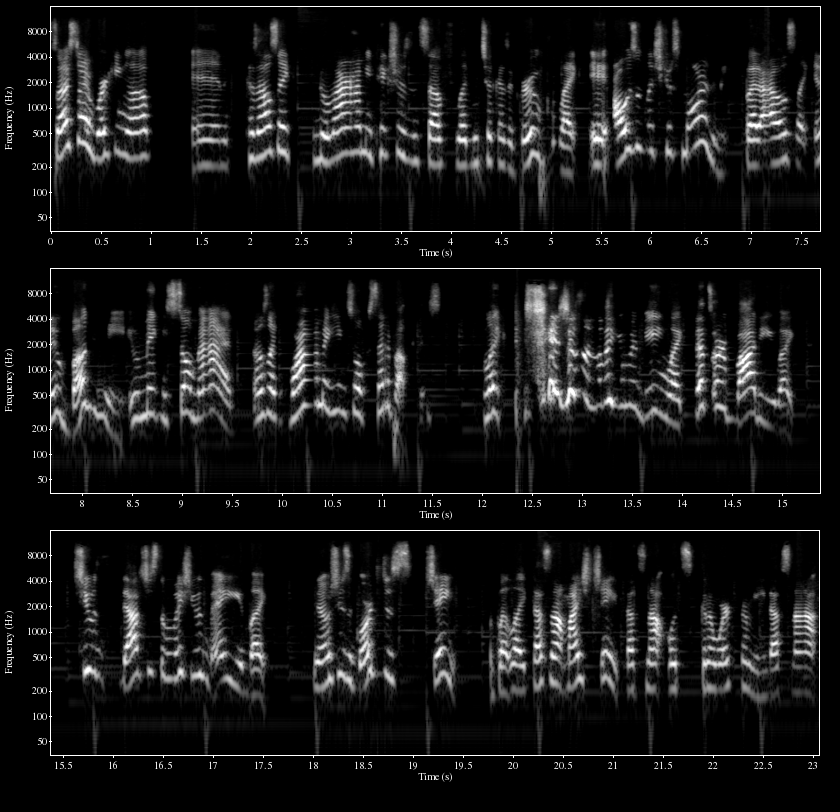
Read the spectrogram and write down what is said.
So I started working up and because I was like, no matter how many pictures and stuff like we took as a group, like it always looked like she was smaller than me. But I was like, and it bugged me. It would make me so mad. I was like, why am I getting so upset about this? Like she's just another human being. Like that's her body. Like she was that's just the way she was made. Like, you know, she's a gorgeous shape, but like that's not my shape. That's not what's gonna work for me. That's not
